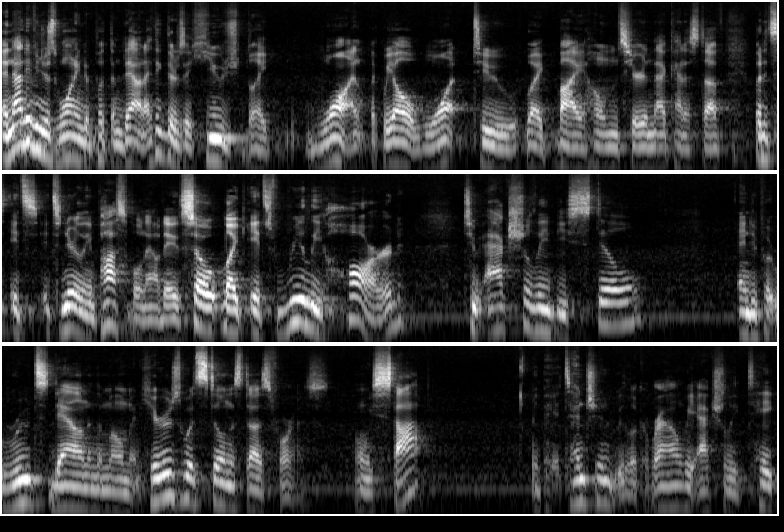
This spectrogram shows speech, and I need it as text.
And not even just wanting to put them down. I think there's a huge like want, like we all want to like buy homes here and that kind of stuff, but it's, it's, it's nearly impossible nowadays. So like it's really hard to actually be still and to put roots down in the moment. Here's what stillness does for us. When we stop, we pay attention, we look around, we actually take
